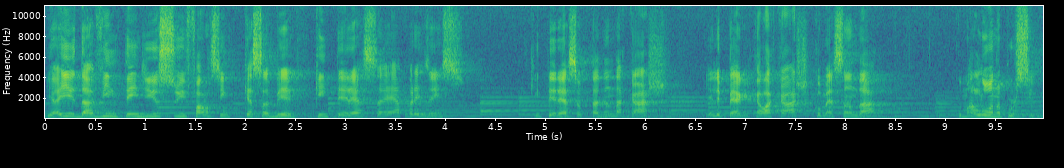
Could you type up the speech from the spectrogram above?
E aí Davi entende isso e fala assim: quer saber? O que interessa é a presença, o que interessa é o que está dentro da caixa. E ele pega aquela caixa, começa a andar com uma lona por cima.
